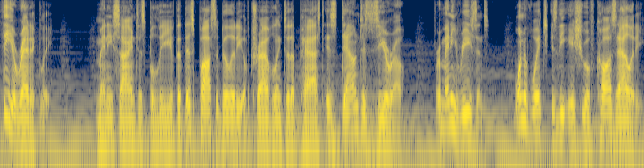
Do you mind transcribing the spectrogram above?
Theoretically. Many scientists believe that this possibility of traveling to the past is down to zero, for many reasons, one of which is the issue of causality,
